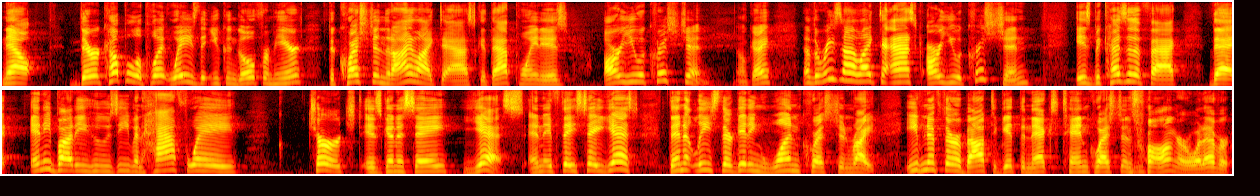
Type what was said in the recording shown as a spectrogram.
Now, there are a couple of ways that you can go from here. The question that I like to ask at that point is, are you a Christian? Okay. Now, the reason I like to ask, are you a Christian, is because of the fact that anybody who's even halfway churched is going to say yes. And if they say yes, then at least they're getting one question right. Even if they're about to get the next 10 questions wrong or whatever,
